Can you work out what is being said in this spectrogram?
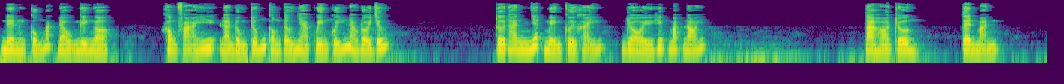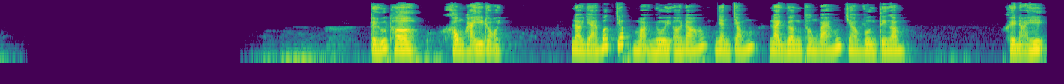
nên cũng bắt đầu nghi ngờ. Không phải là đụng trúng công tử nhà quyền quý nào rồi chứ Từ thanh nhếch miệng cười khẩy, Rồi hiếp mắt nói Ta họ trương, Tên Mạnh Tiểu thơ, Không hay rồi Lão giả bất chấp mọi người ở đó Nhanh chóng lại gần thông báo cho Vương Tiên Âm Khi nãy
